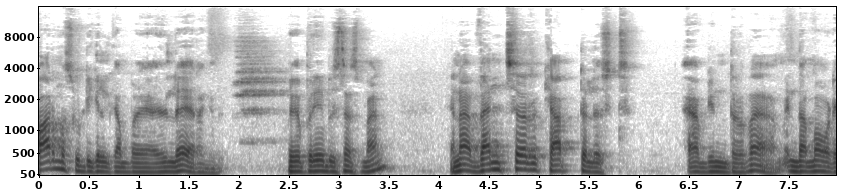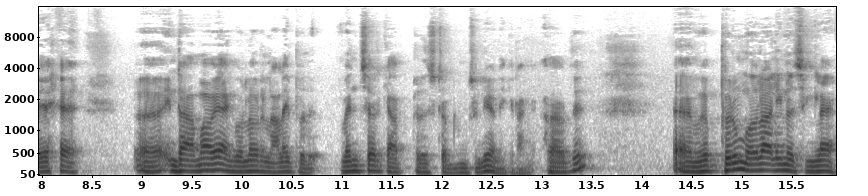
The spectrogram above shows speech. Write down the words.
பார்மசூட்டிக்கல் கம்பெனி இதில் இறங்குது. மிகப்பெரிய பிஸ்னஸ்மேன் ஏன்னா வெஞ்சர் கேபிட்டலிஸ்ட் அப்படின்றது தான் இந்த அம்மாவுடைய அஹ், இந்த அம்மாவே அங்கே உள்ளவர்கள் அழைப்பது வெஞ்சர் கேபிட்டலிஸ்ட் அப்படின்னு சொல்லி அழைக்கிறாங்க. அதாவது மிக பெரும் முதலாளின்னு வச்சுங்களேன்.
